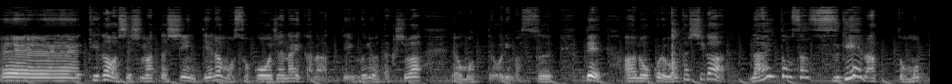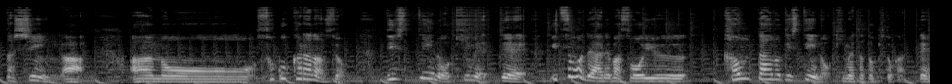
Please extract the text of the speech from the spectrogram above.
えー、怪我をしてしまったシーンっていうのはもうそこじゃないかなっていうふうに私は思っております。で、あの、これ私が内藤さんすげえなと思ったシーンが、あのー、そこからなんですよ。ディスティーノを決めて、いつもであればそういうカウンターのディスティーノを決めた時とかって、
